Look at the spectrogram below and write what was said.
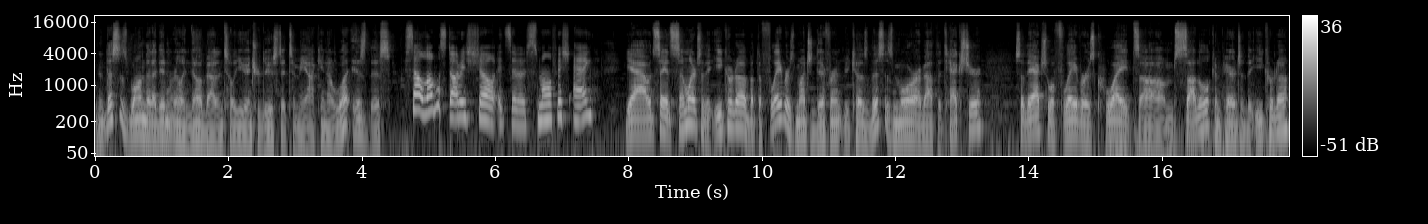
Now, this is one that I didn't really know about until you introduced it to me, Akina. What is this? So, long story short, it's a small fish egg. Yeah, I would say it's similar to the ikura, but the flavor is much different because this is more about the texture. So the actual flavor is quite um, subtle compared to the ikura.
